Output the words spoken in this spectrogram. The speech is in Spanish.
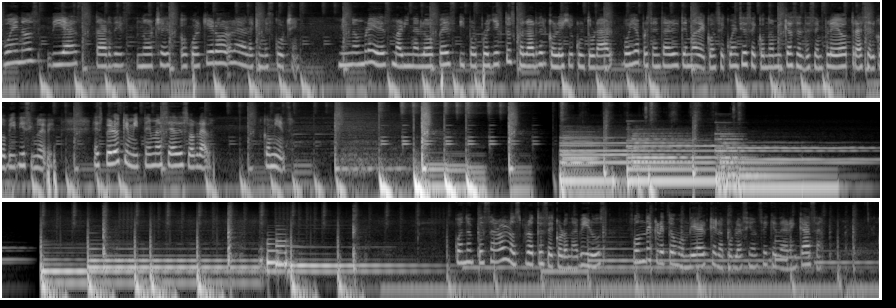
Buenos días, tardes, noches o cualquier hora a la que me escuchen. Mi nombre es Marina López y por proyecto escolar del Colegio Cultural voy a presentar el tema de consecuencias económicas del desempleo tras el COVID-19. Espero que mi tema sea de su agrado. Comienzo. Cuando empezaron los brotes de coronavirus, fue un decreto mundial que la población se quedara en casa.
